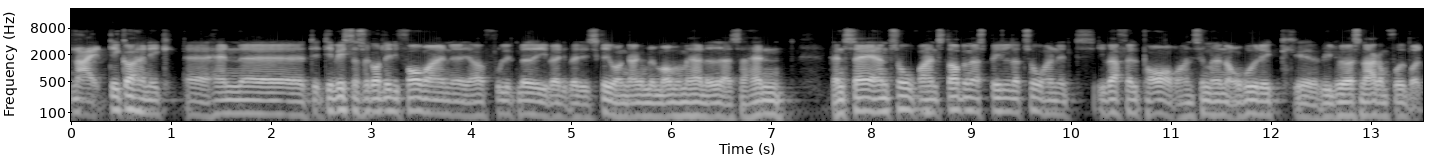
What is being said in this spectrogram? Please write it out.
Nej, det gør han ikke. Uh, han, uh, det, det vidste jeg så godt lidt i forvejen. Jeg har fulgt lidt med i, hvad de, hvad de skriver en gang imellem om ham hernede. Altså, han, han sagde, at han tog, fra han stoppede med at spille, der tog han et, i hvert fald et par år, hvor han simpelthen overhovedet ikke øh, ville høre snakke om fodbold.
